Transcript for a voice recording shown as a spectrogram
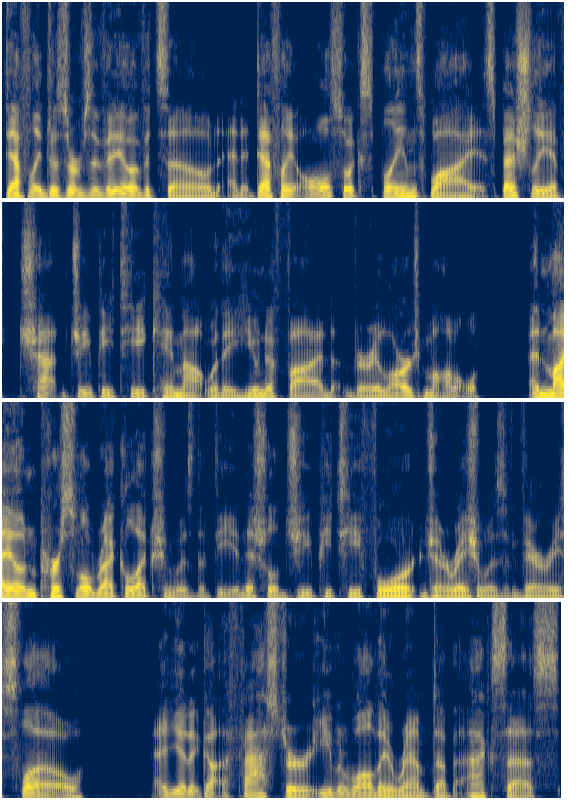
Definitely deserves a video of its own, and it definitely also explains why, especially if ChatGPT came out with a unified, very large model, and my own personal recollection was that the initial GPT 4 generation was very slow, and yet it got faster even while they ramped up access.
